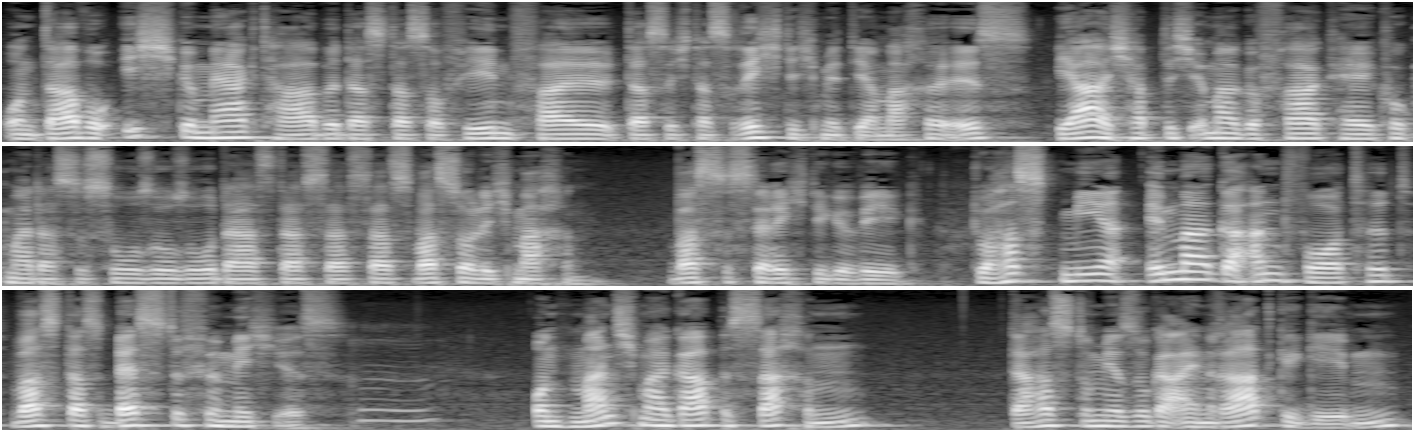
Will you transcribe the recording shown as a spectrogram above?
Und da, wo ich gemerkt habe, dass das auf jeden Fall, dass ich das richtig mit dir mache, ist, ja, ich habe dich immer gefragt, hey, guck mal, das ist so, so, so, das, das, das, das, was soll ich machen? Was ist der richtige Weg? Du hast mir immer geantwortet, was das Beste für mich ist. Mhm. Und manchmal gab es Sachen, da hast du mir sogar einen Rat gegeben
